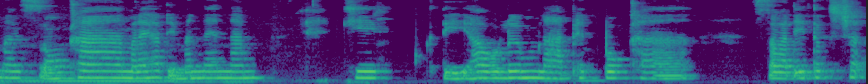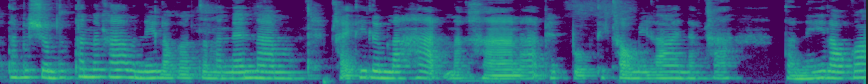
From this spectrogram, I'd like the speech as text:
มาสงครามาได้ครับดิมันแนะนำคลิปตีเอาลืมรหัสเพชรบุกค่ะ สวัสดีทุกท่านผู้ชมทุกท่านนะคะ วันนี้เราก็จะมาแนะนำใครที่ลืมรหัสนะคะรหัสเพชรบุกที่เขาไม่ได้นะคะ ตอนนี้เราก็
